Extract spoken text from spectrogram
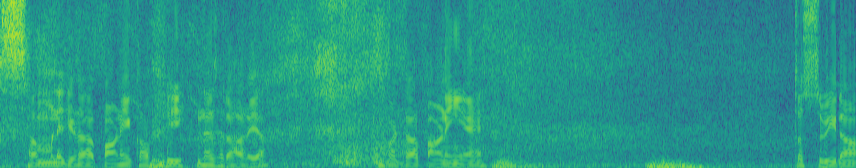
ਸਾਹਮਣੇ ਜਿਹੜਾ ਪਾਣੀ ਕਾਫੀ ਨਜ਼ਰ ਆ ਰਿਹਾ, ਵੱਡਾ ਪਾਣੀ ਹੈ। ਤਸਵੀਰਾਂ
